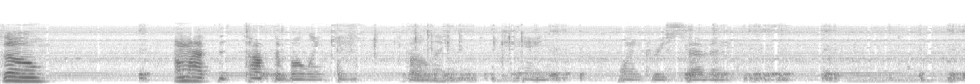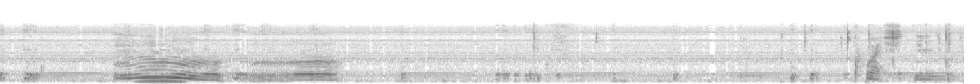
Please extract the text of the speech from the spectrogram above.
So, I'm gonna have to talk to Bowling King. Bowling King 137. Ooh. Question.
